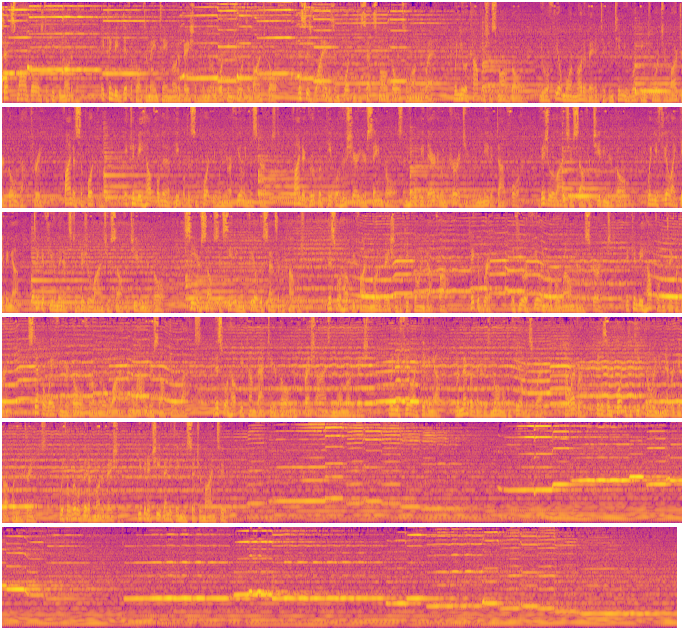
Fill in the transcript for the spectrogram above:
Set small goals to keep you motivated. It can be difficult to maintain motivation when you are working towards a large goal. This is why it is important to set small goals along the way. When you accomplish a small goal, you will feel more motivated to continue working towards your larger goal. 3. Find a support group. It can be helpful to have people to support you when you are feeling discouraged. Find a group of people who share your same goals and who will be there to encourage you when you need it. 4. Visualize yourself achieving your goal. When you feel like giving up, take a few minutes to visualize yourself achieving your goal. See yourself succeeding and feel the sense of accomplishment. This will help you find the motivation to keep going. 5. Take a break. If you are feeling overwhelmed and discouraged, it can be helpful to take a break. Step away from your goal for a little while and allow yourself to relax. This will help you come back to your goal with fresh eyes and more motivation. When you feel like giving up, remember that it is normal to feel this way. However, it is important to keep going and never give up on your dreams. With a little bit of motivation, you can achieve anything you set your mind to.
